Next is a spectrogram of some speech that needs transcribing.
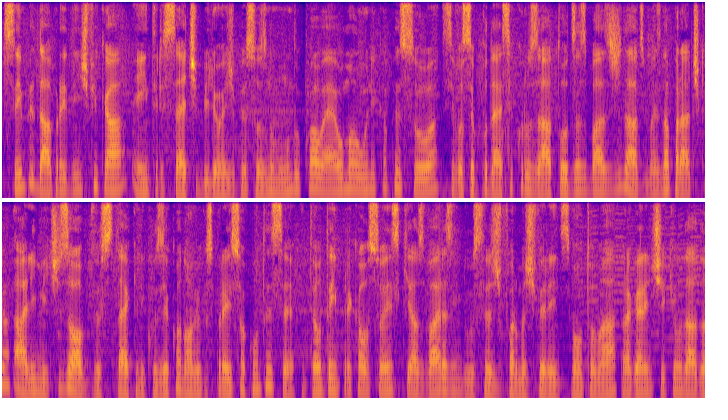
sempre dá para identificar entre 7 bilhões de pessoas no mundo qual é uma única pessoa se você pudesse cruzar todas as bases de dados. Mas na prática, há limites óbvios, técnicos e econômicos para isso acontecer. Então tem precauções que as várias indústrias de formas diferentes vão tomar para garantir que um dado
